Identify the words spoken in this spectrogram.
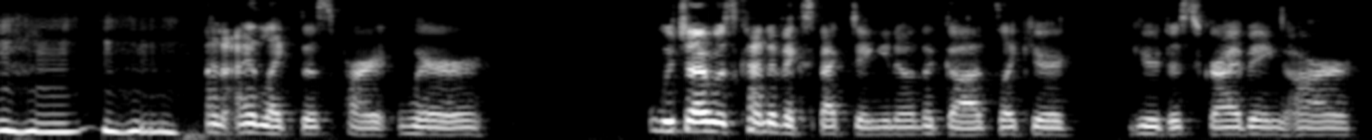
Mm-hmm, mm-hmm. And I like this part where, which I was kind of expecting, you know, the gods like you're you're describing are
